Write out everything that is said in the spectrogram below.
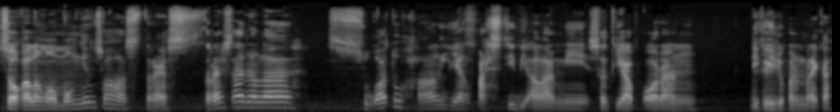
So kalau ngomongin soal stres, stres adalah suatu hal yang pasti dialami setiap orang di kehidupan mereka.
